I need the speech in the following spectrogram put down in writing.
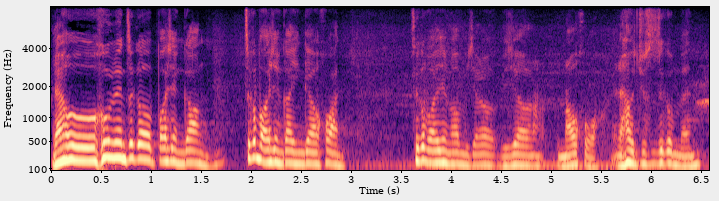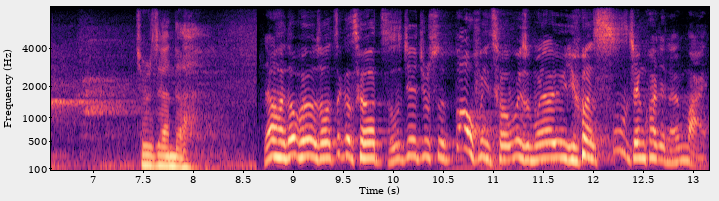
然后后面这个保险杠，这个保险杠应该要换，这个保险杠比较比较恼火。然后就是这个门，就是这样的。然后很多朋友说这个车直接就是报废车，为什么要用一万四千块钱来买？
